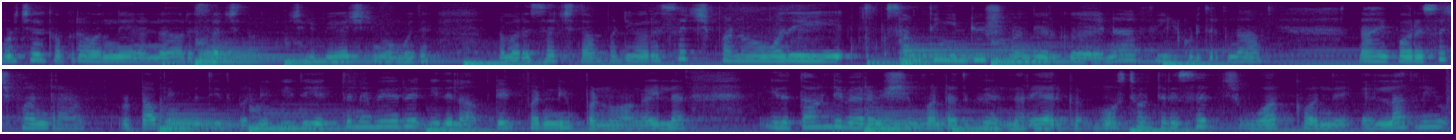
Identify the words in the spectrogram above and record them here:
முடிச்சதுக்கப்புறம் வந்து என்னென்னா ரிசர்ச் தான். ஆக்சுவலி பிஹெச்டி போகும்போது நம்ம ரிசர்ச் தான். பட் இவர் ரிசர்ச் பண்ணும்போது சம்திங் இன்ட்யூஷன் வந்து இருக்குது என்ன ஃபீல் கொடுத்துருக்குன்னா நான் இப்போ ரிசர்ச் பண்ணுறேன் ஒரு டாபிக் பற்றி இது பண்ணி இது எத்தனை பேர் இதில் அப்டேட் பண்ணி பண்ணுவாங்க? இல்லை இதை தாண்டி வேறு விஷயம் பண்ணுறதுக்கு நிறையா இருக்குது most of the research work வந்து எல்லாத்துலேயும்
